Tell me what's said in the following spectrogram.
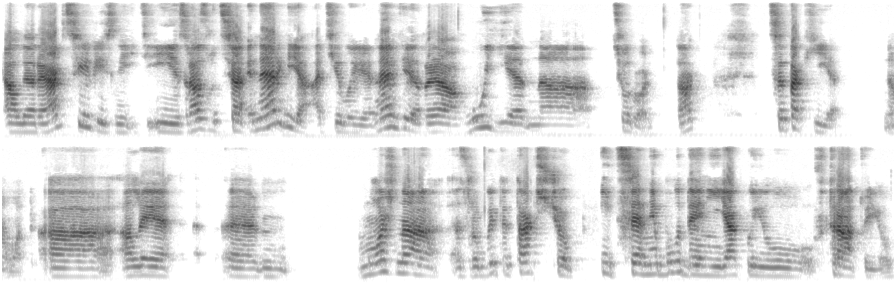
Але реакції різні, і зразу ця енергія, а тіло є енергія, реагує на цю роль. Так? Це так є. От. А, але ем, можна зробити так, щоб і це не буде ніякою втратою,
